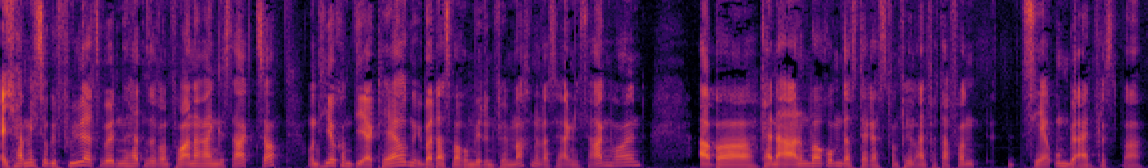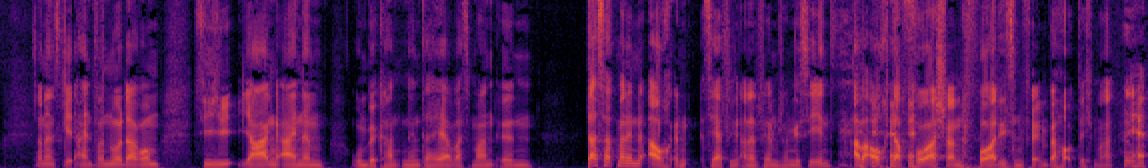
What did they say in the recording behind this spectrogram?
Ich habe mich so gefühlt, als würden hätten sie von vornherein gesagt, so, und hier kommt die Erklärung über das, warum wir den Film machen und was wir eigentlich sagen wollen. Aber keine Ahnung warum, dass der Rest vom Film einfach davon sehr unbeeinflusst war. Sondern es geht einfach nur darum, sie jagen einem Unbekannten hinterher, was man in. Das hat man in, auch in sehr vielen anderen Filmen schon gesehen, aber auch davor schon, vor diesem Film, behaupte ich mal. Ja.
